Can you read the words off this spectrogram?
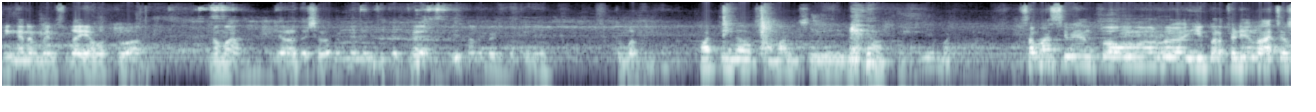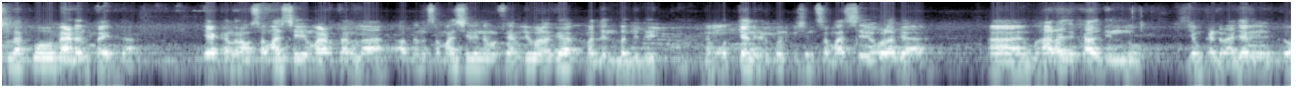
ಹಿಂಗೆ ನಮ್ಮ ಮೇಲೆ ಸದಾ ಯಾವತ್ತು ನಮ್ಮ ಜನರದ ಆಶೀರ್ವಾದ ನಮ್ಮ ಮೇಲೆ ಇರ್ತೈತೆ ಅಂತ ಹೇಳಿ ನಾನು ಬೇಡ್ಕೊತೀನಿ ತುಂಬ ಧನ್ಯವಾದ. ಸಮಾಜ ಸೇವೆ ಏನ್ ಸಮಾಜ ಅಂತೂ ಅವರು ಈ ಬರ್ತಡೇಯನ್ನು ಆಚರಿಸ್ಲಾಕು ಬ್ಯಾಡ ಅಂತ ಇದ್ದ. ಯಾಕಂದ್ರೆ ಅವ್ನು ಸಮಾಜ ಸೇವೆ ಮಾಡ್ತಾನಲ್ಲ ಅದನ್ನ ಸಮಾಜ ಸೇವೆ ನಮ್ಮ ಫ್ಯಾಮಿಲಿ ಒಳಗ ಮೊದಲಿಂದ ಬಂದಿದ್ದೈತಿ ನಮ್ಮ ಮುತ್ಯಾನ ಹಿಡ್ಕೊಂಡು ಕಿಶನ್ ಸಮಾಜ ಸೇವೆ ಒಳಗ ಮಹಾರಾಜ ಕಾಲದಿಂದ ಜಮಖಂಡ್ ರಾಜಾರೇನಿದ್ರು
